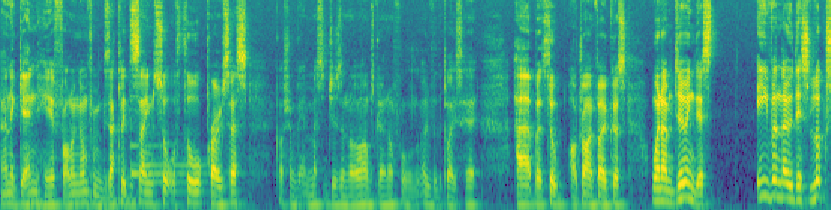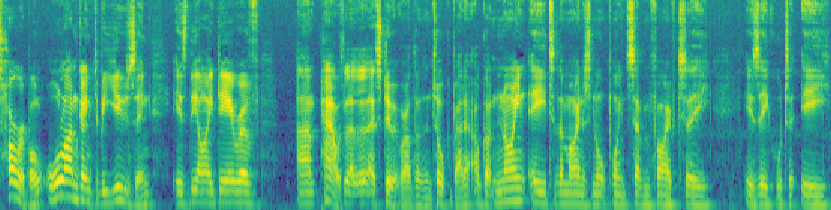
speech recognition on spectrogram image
And again, here, following on from exactly the same sort of thought process. Gosh, I'm getting messages and alarms going off all over the place here. Uh, but still, I'll try and focus. When I'm doing this, even though this looks horrible, all I'm going to be using is the idea of um, powers. Let, us do it rather than talk about it. I've got 9e to the minus 0.75t is equal to e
